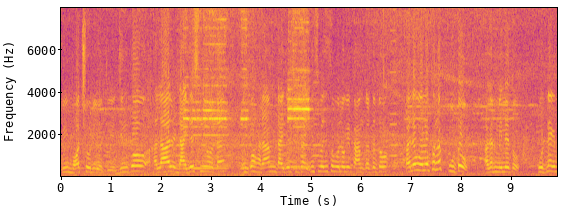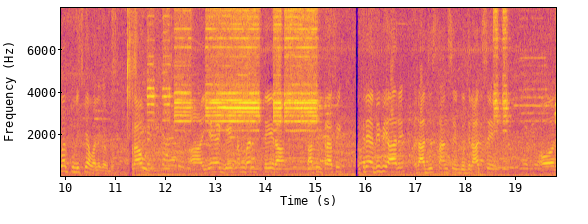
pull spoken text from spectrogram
क्योंकि बहुत चोरी होती है। जिनको हलाल डाइजेस्ट नहीं होता उनको हराम डाइजेस्ट होता है इस वजह से वो लोग ये काम करते तो पहले वो लोग को ना कूटो अगर मिले तो। कूटने के बाद पुलिस के हवाले कर दो। क्राउड ये है गेट नंबर तेरह। काफ़ी ट्रैफ़िक बकरे अभी भी आ रहे राजस्थान से गुजरात से। और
